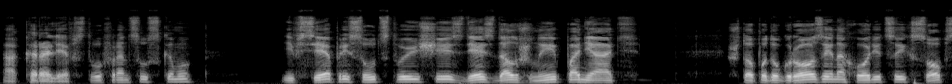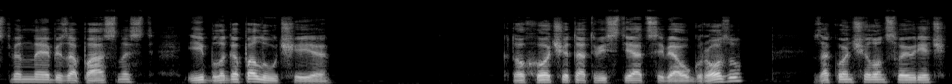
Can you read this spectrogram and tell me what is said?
а королевству французскому. И все присутствующие здесь должны понять, что под угрозой находится их собственная безопасность и благополучие. Кто хочет отвести от себя угрозу, — закончил он свою речь, —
